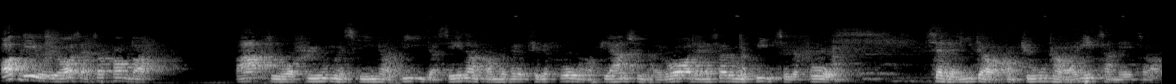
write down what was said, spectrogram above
oplevede jo også, at så kom der radio og flyvemaskiner og biler. Senere kom der telefon og fjernsyn, og i vore dage, så er det mobiltelefon, satellitter og computer og internet. Og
